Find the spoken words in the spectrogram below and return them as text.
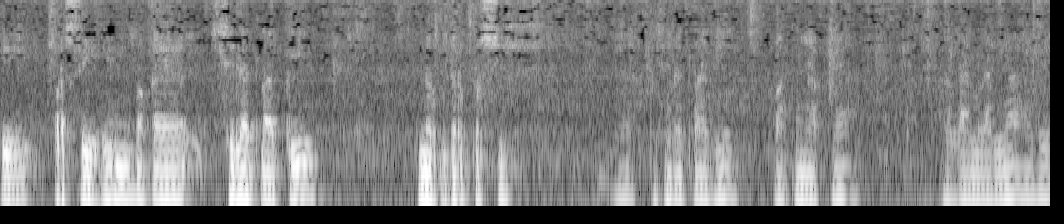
dibersihin pakai silet lagi. Benar-benar bersih. Ya lihat lagi buat minyaknya. Lem-lemnya ini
